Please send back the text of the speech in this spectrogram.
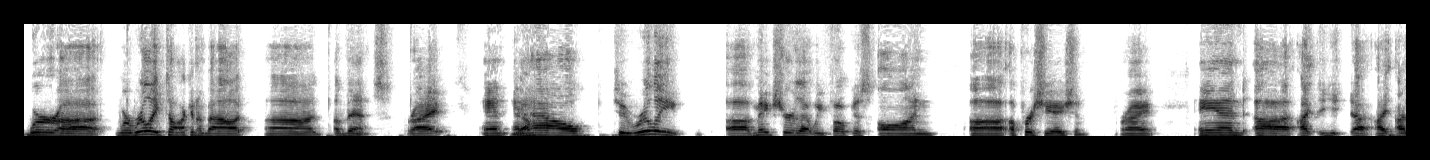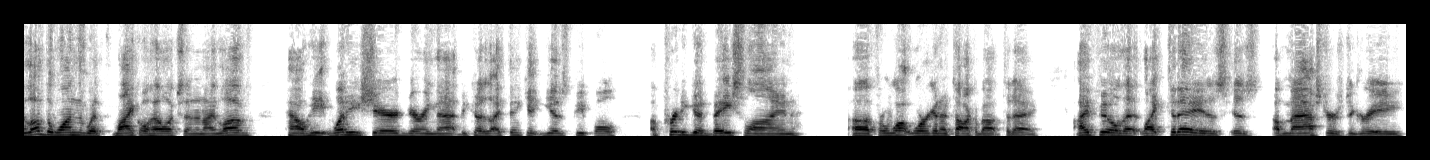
we're uh, we're really talking about uh, events, right? And and Yep. how to really uh, make sure that we focus on uh, appreciation, right? And uh, I, I I love the one with Michael Hellickson, and I love how he what he shared during that because I think it gives people a pretty good baseline uh, for what we're going to talk about today. I feel that like today is is a master's degree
